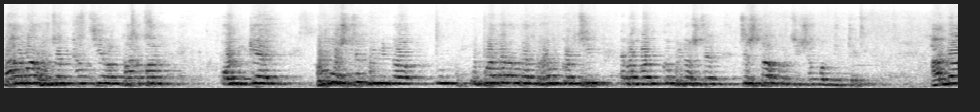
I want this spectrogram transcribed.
বারবার হোচট খাচ্ছি এবং বারবার ঐক্যের বিনষ্টের বিভিন্ন উপাদান আমরা গ্রহণ করছি এবং ঐক্য বিনষ্টের চেষ্টাও করছি সকল দিক থেকে? আমরা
